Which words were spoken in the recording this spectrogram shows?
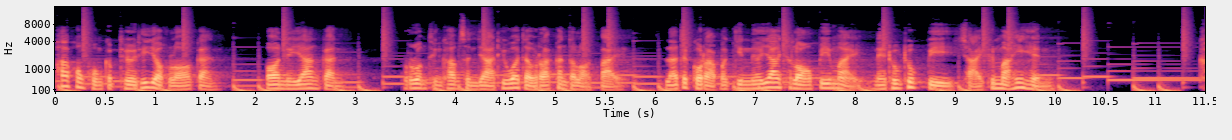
ภาพของผมกับเธอที่หยอกล้อกันป้อนเนื้อย่างกัน รวมถึงคำสัญญาที่ว่าจะรักกันตลอดไป และจะกลับมากินเนื้อย่างฉลองปีใหม่ในทุกๆ ปีฉายขึ้นมาให้เห็น ข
